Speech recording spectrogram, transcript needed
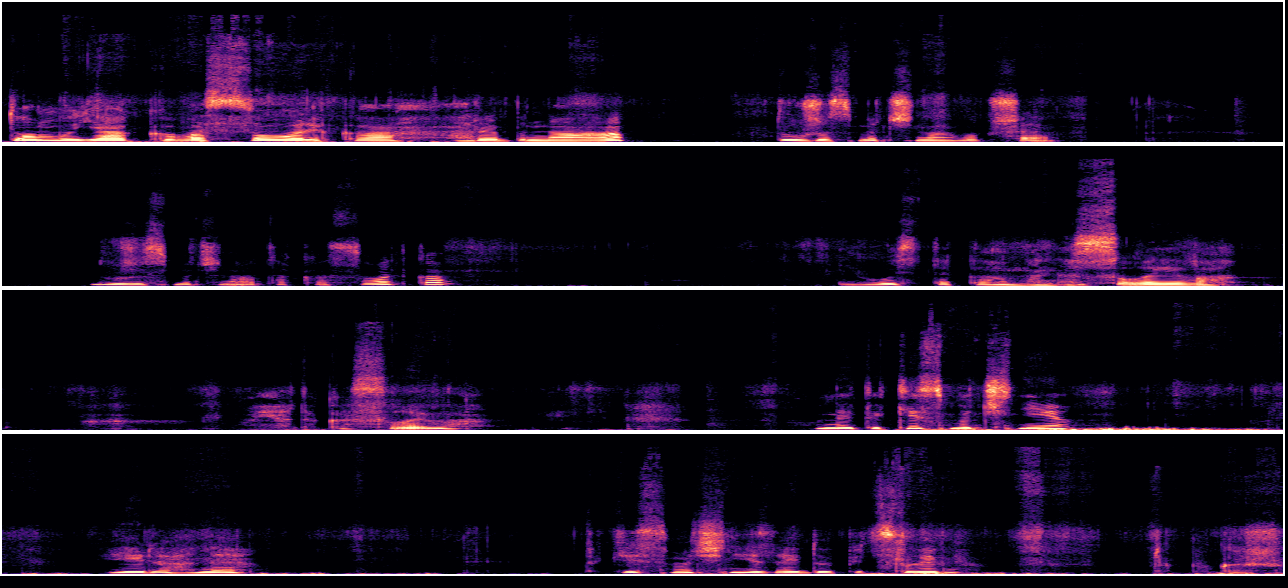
Тому як квасолька грибна. Дуже смачна взагалі. Дуже смачна та квасолька. І ось така в мене слива. Моя така слива. Вони такі смачні. Гіля гне. Такі смачні, зайду під сливу. Так покажу.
